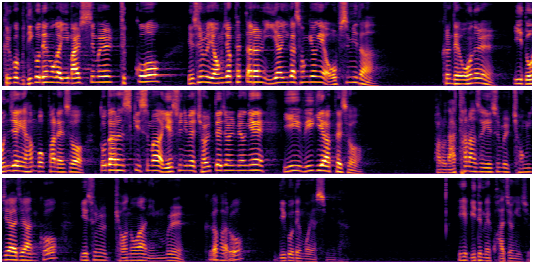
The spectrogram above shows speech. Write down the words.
그리고 니고데모가 이 말씀을 듣고 예수님을 영접했다라는 이야기가 성경에 없습니다. 그런데 오늘 이 논쟁의 한복판에서 또 다른 스키스마 예수님의 절대절명의 이 위기 앞에서 바로 나타나서 예수님을 정죄하지 않고 예수님을 변호한 인물 그가 바로 니고데모였습니다. 이게 믿음의 과정이죠.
